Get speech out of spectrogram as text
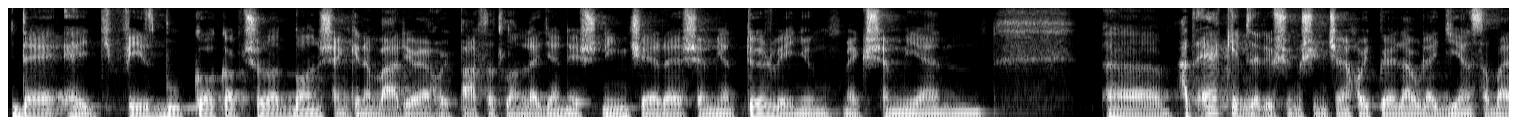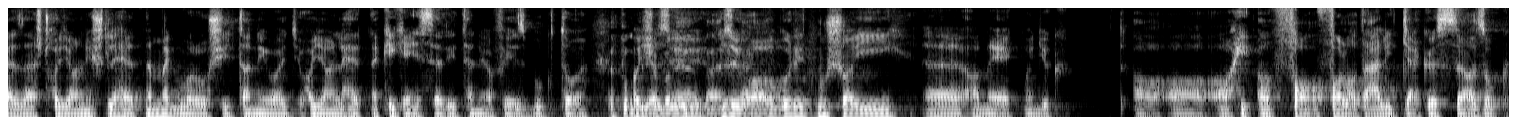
De egy Facebookkal kapcsolatban senki nem várja el, hogy pártatlan legyen, és nincs erre semmilyen törvényünk, meg semmilyen hát elképzelésünk sincsen, hogy például egy ilyen szabályozást hogyan is lehetne megvalósítani, vagy hogyan lehetne kikényszeríteni a Facebooktól. Hát hogy az ő, az ő algoritmusai, amelyek mondjuk a, a, a, a fa, falat állítják össze, azok,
